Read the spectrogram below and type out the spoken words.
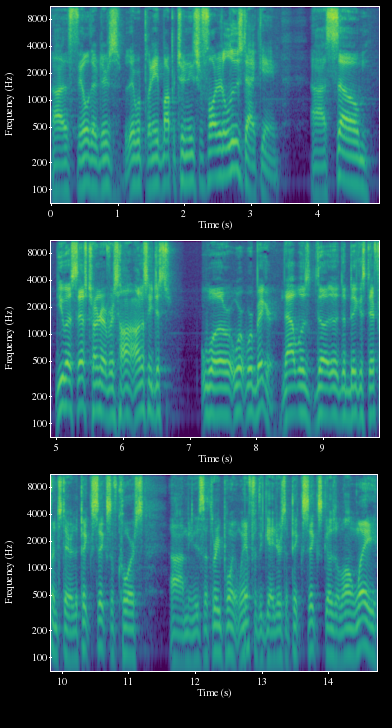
uh, feel that there's there were plenty of opportunities for Florida to lose that game. Uh, so USF turnovers honestly just were, were, were bigger. That was the the biggest difference there. The pick six, of course. Uh, I mean, it's a three point win for the Gators. A pick six goes a long way,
